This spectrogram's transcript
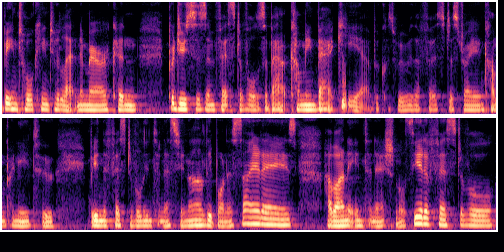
been talking to Latin American producers and festivals about coming back here because we were the first Australian company to be in the Festival Internacional de Buenos Aires, Havana International Theatre Festival.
